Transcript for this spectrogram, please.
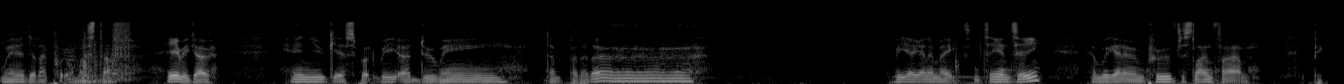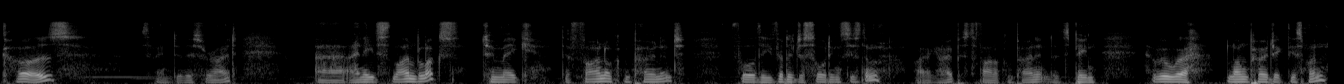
Where did I put all my stuff? Here we go. Can you guess what we are doing? Ba, da, da. We are going to make some TNT and we're going to improve the slime farm because, so I can do this right, uh, I need slime blocks to make the final component for the villager sorting system. I hope it's the final component. It's been a real uh, long project this one.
